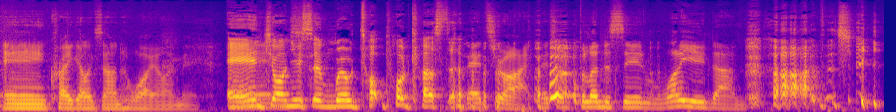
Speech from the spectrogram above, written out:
and Craig Alexander Hawaii Ironman. And, John Newsom, world top podcaster. That's right. That's what Belinda said. What have you done? Did she?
